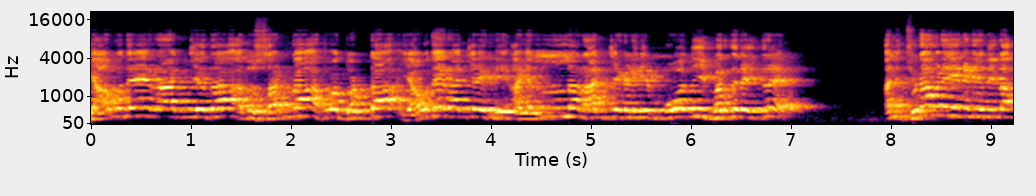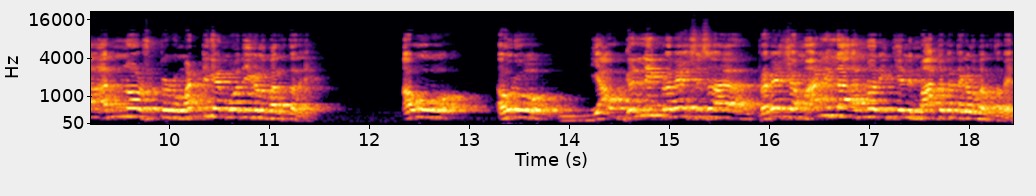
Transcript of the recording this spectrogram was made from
ಯಾವುದೇ ರಾಜ್ಯದ, ಅದು ಸಣ್ಣ ಅಥವಾ ದೊಡ್ಡ ಯಾವುದೇ ರಾಜ್ಯ ಇರಲಿ, ಆ ಎಲ್ಲ ರಾಜ್ಯಗಳಿಗೆ ಮೋದಿ ಬರೆದರೆ ಇದ್ರೆ ಅಲ್ಲಿ ಚುನಾವಣೆ ಏನು ನಡೆಯೋದಿಲ್ಲ ಅನ್ನೋಷ್ಟರ ಮಟ್ಟಿಗೆ ಮೋದಿಗಳು ಬರ್ತಾರೆ. ಅವು, ಅವರು ಯಾವ ಗಲ್ಲಿ ಪ್ರವೇಶ ಪ್ರವೇಶ ಮಾಡಲಿಲ್ಲ ಅನ್ನೋ ರೀತಿಯಲ್ಲಿ ಮಾತುಕತೆಗಳು ಬರ್ತವೆ.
